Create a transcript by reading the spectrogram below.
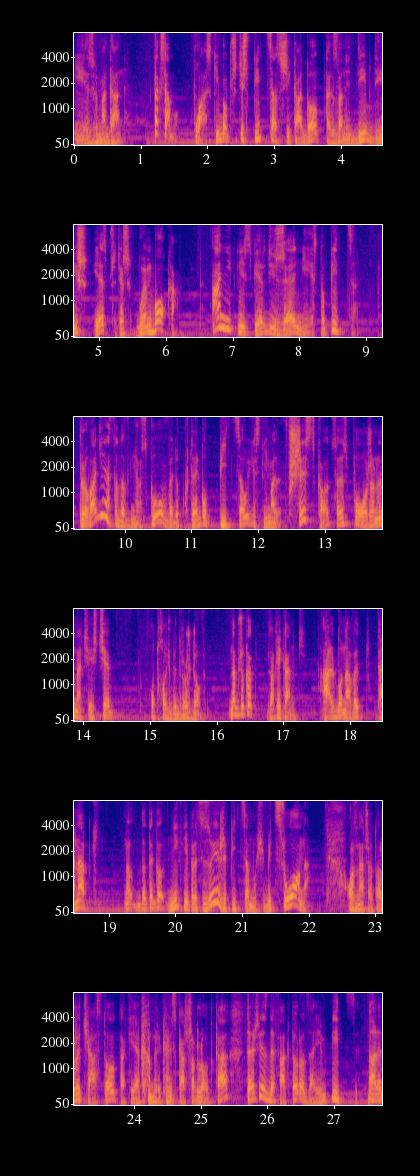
nie jest wymagane. Tak samo płaski, bo przecież pizza z Chicago, tak zwany deep dish, jest przecież głęboka. A nikt nie stwierdzi, że nie jest to pizza. Prowadzi nas to do wniosku, według którego pizzą jest niemal wszystko, co jest położone na cieście od choćby drożdżowym. Na przykład zapiekanki, albo nawet kanapki. No, do tego nikt nie precyzuje, że pizza musi być słona. Oznacza to, że ciasto, takie jak amerykańska szarlotka, też jest de facto rodzajem pizzy. No ale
